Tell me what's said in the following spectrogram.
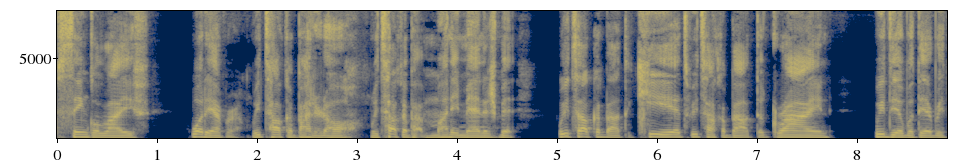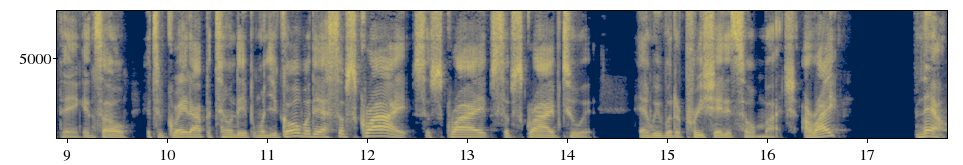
single life, whatever. We talk about it all. We talk about money management. We talk about the kids. We talk about the grind. We deal with everything. And so it's a great opportunity. But when you go over there, subscribe, subscribe, subscribe to it. And we would appreciate it so much. All right. Now,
